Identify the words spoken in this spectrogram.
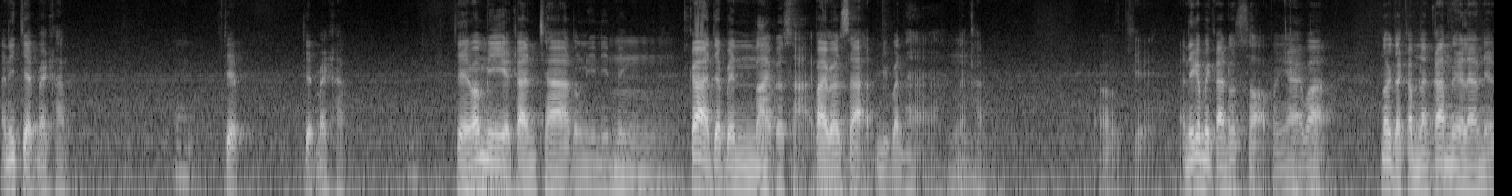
อันนี้เจ็บไหมครับเจ็บ เจ็บไหมครับ จะเห็นว่ามีอาการชาตรงนี้นิดนึงอืม ก็อาจจะเป็นปลายประสาทปลายประสาทมีปัญหานะครับโอเคอันนี้ก็เป็นการทดสอบง่ายๆว่า นอกจากกำลังกล้ามเนื้อแล้วเนี่ย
